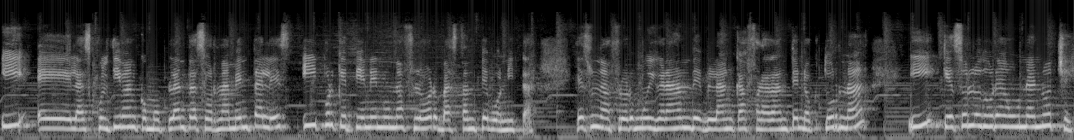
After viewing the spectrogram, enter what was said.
y eh, las cultivan como plantas ornamentales y porque tienen una flor bastante bonita. Es una flor muy grande, blanca, fragante, nocturna y que solo dura una noche.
